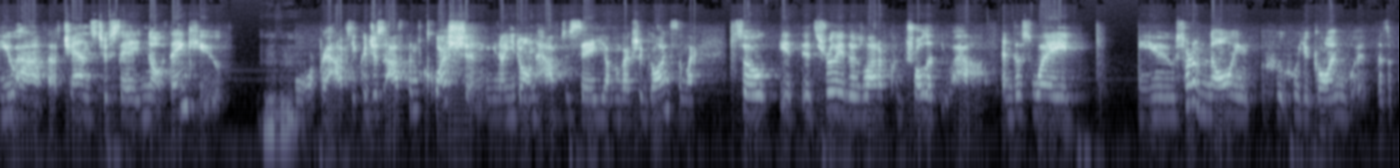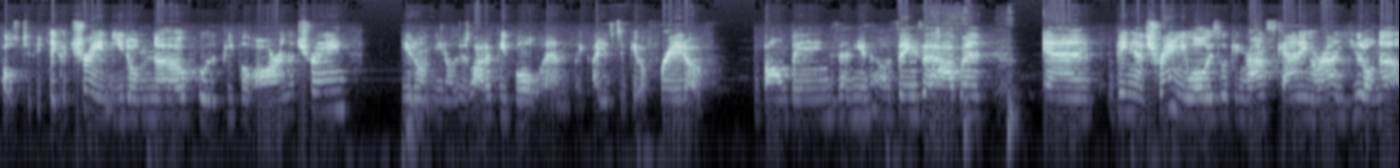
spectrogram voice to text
You have that chance to say, no, thank you. Mm-hmm. Or perhaps you could just ask them a question. You know, you don't have to say, yeah, I'm actually going somewhere. So it, it's really, there's a lot of control that you have. And this way, you sort of knowing who, who you're going with, as opposed to if you take a train, you don't know who the people are in the train. You don't, you know, there's a lot of people, and like I used to be afraid of bombings and you know things that happen. and being in a train, you're always looking around, scanning around. You don't know.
